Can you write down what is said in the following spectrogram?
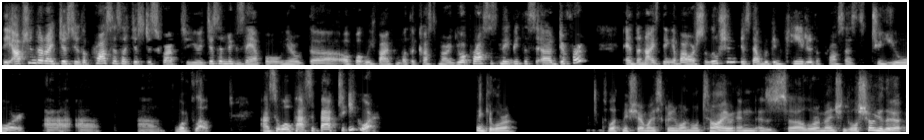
the option that I just you know, the process I just described to you, just an example, you know, the of what we find from other customer. Your process may be this uh, different, and the nice thing about our solution is that we can cater the process to your uh, uh, uh workflow. Uh, so we'll pass it back to Igor. Thank you, Laura. So let me share my screen one more time. And as uh, Laura mentioned, we'll show you the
